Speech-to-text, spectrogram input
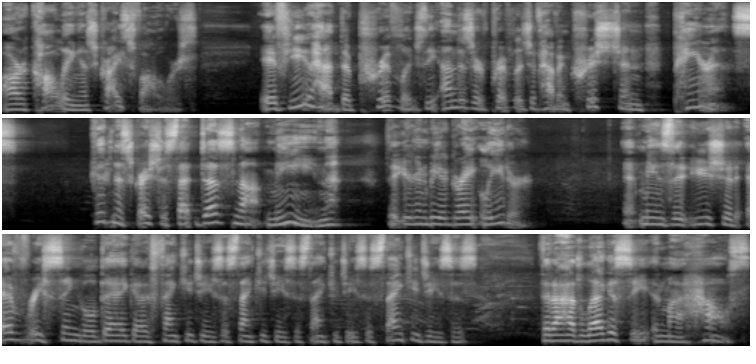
our calling as Christ followers. If you had the privilege, the undeserved privilege of having Christian parents, goodness gracious, that does not mean that you're going to be a great leader. It means that you should every single day go, Thank you, Jesus, thank you, Jesus, thank you, Jesus, thank you, Jesus, that I had legacy in my house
